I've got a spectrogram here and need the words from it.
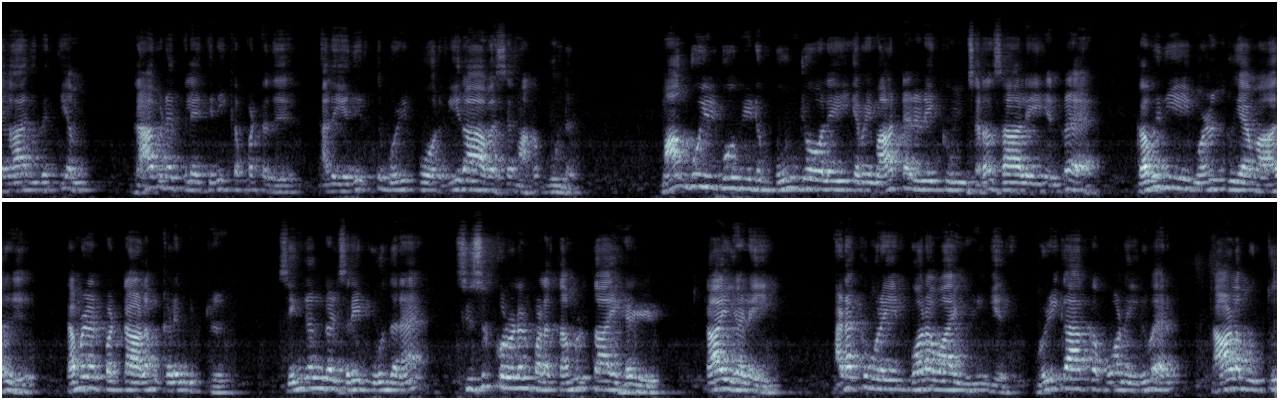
ஏகாதிபத்தியம் திராவிடத்திலே திணிக்கப்பட்டது. அதை எதிர்த்து மொழிப்போர் வீராவசமாக பூண்டது மாங்குயில் கூவிடும் பூஞ்சோலை எமை மாட்ட நினைக்கும் சிறசாலை என்ற கவிதையை முழங்கியவாறு தமிழர் பட்டாளம் கிளம்பிற்று. சிங்கங்கள் சிறை புகுந்தன. சிசுக்களுடன் பல தமிழ் தாய்கள் தாய்களை அடக்குமுறையின் கோரவாய் விழுங்கியது மொழி காக்க போன இருவர் தாளமுத்து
